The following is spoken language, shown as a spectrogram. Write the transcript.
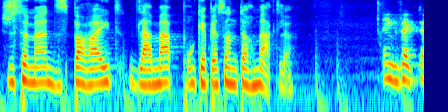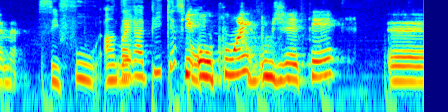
justement disparaître de la map pour que personne te remarque. là. Exactement. C'est fou. En Ouais. thérapie, qu'est-ce Puis qu'on... au point où j'étais, euh,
